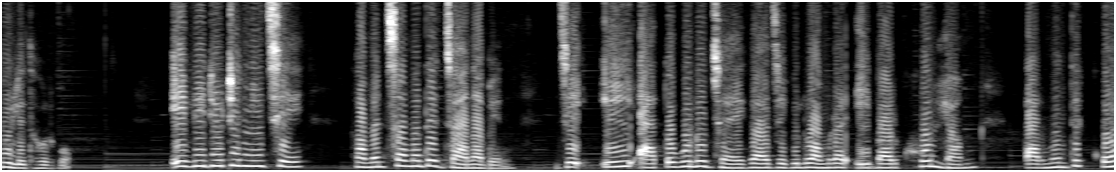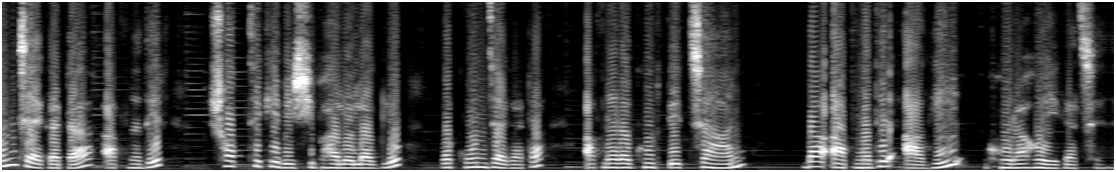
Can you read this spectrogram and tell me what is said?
তুলে ধরব। এই ভিডিওটির নিচে কমেন্টস আমাদের জানাবেন যে এই এতগুলো জায়গা যেগুলো আমরা এইবার ঘুরলাম, তার মধ্যে কোন জায়গাটা আপনাদের সব থেকে বেশি ভালো লাগল বা কোন জায়গাটা আপনারা ঘুরতে চান? বা আপনাদের আগেই ঘোরা হয়ে গেছে।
